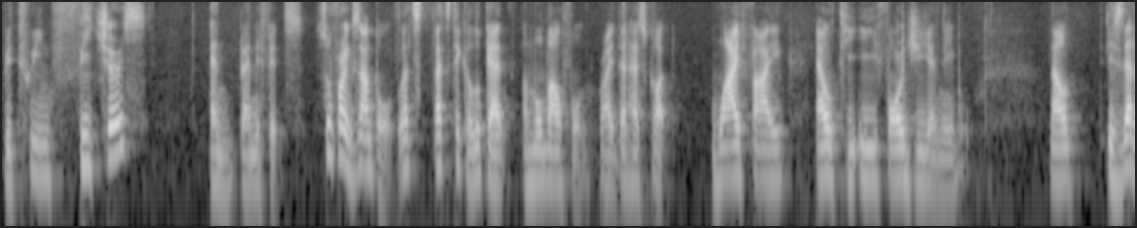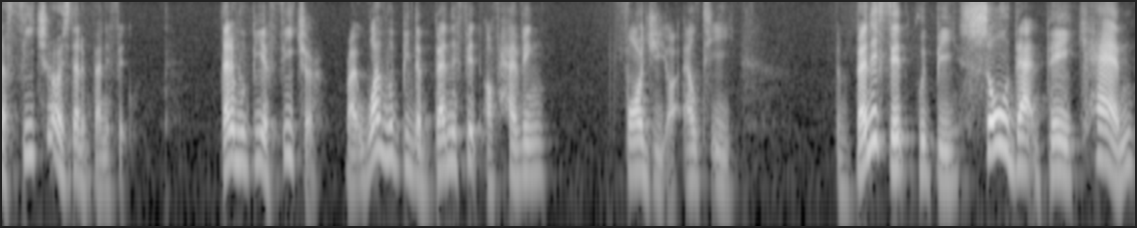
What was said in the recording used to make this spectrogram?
between features and benefits. So for example, let's, let's take a look at a mobile phone, right, that has got Wi-Fi, LTE, 4G enabled. Now, is that a feature or is that a benefit? That would be a feature, right? What would be the benefit of having 4G or LTE? The benefit would be so that they can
